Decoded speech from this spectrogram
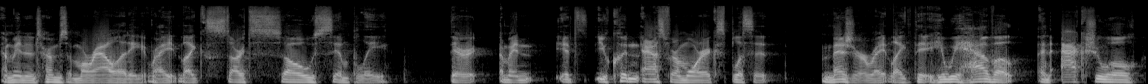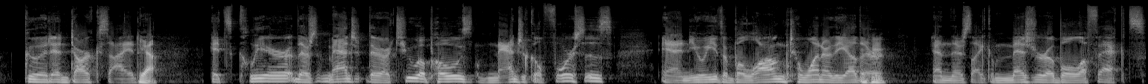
I mean in terms of morality, right? Like starts so simply. There I mean it's you couldn't ask for a more explicit measure, right? Like the, here we have a an actual good and dark side. Yeah. It's clear there's a magic there are two opposed magical forces and you either belong to one or the other and there's like measurable effects.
